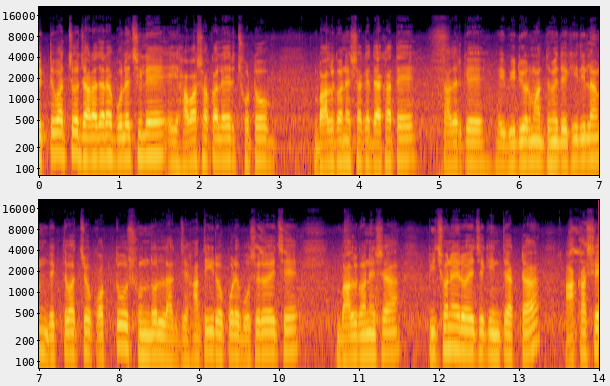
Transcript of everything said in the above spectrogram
দেখতে পাচ্ছ, যারা যারা বলেছিলে এই হাওয়া সকালের ছোট বাল গণেশাকে দেখাতে, তাদেরকে এই ভিডিওর মাধ্যমে দেখিয়ে দিলাম। দেখতে পাচ্ছ, কত সুন্দর লাগছে। হাতির ওপরে বসে রয়েছে বাল গণেশা। পিছনে রয়েছে কিন্তু একটা আকাশে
